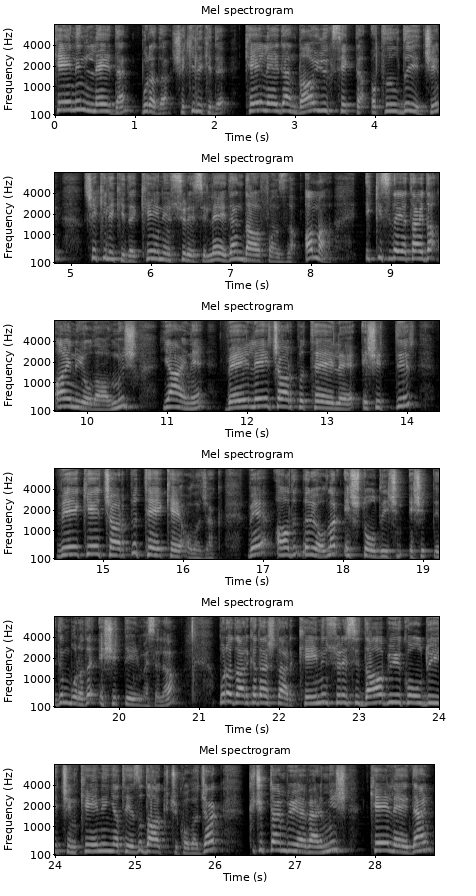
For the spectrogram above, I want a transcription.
K'nin L'den burada şekil 2'de KL'den daha yüksekte atıldığı için şekil 2'de K'nin süresi L'den daha fazla. Ama ikisi de yatayda aynı yolu almış. Yani VL çarpı TL eşittir. VK çarpı TK olacak. Ve aldıkları yollar eşit olduğu için eşitledim. Burada eşit değil mesela. Burada arkadaşlar K'nin süresi daha büyük olduğu için K'nin yatay hızı daha küçük olacak. Küçükten büyüğe vermiş. KL'den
